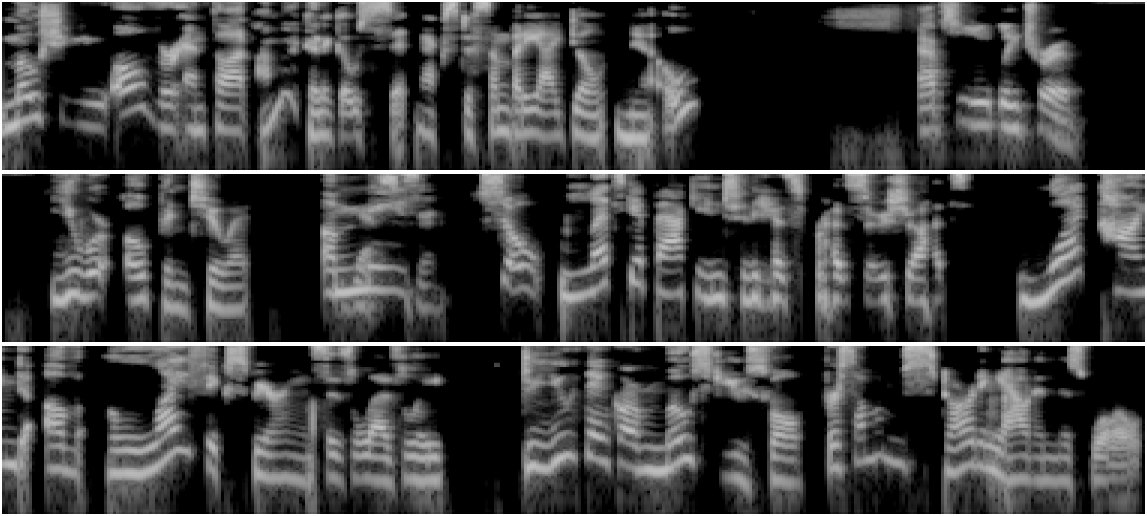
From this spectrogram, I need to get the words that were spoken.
motion you over and thought, I'm not going to go sit next to somebody I don't know. Absolutely true. You were open to it. Amazing. So let's get back into the espresso shots. What kind of life experiences, Leslie, do you think are most useful for someone who's starting out in this world?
